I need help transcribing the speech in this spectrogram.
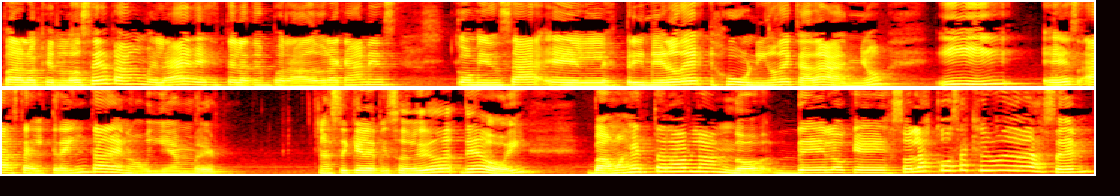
Para los que no lo sepan, ¿verdad? Este, la temporada de huracanes comienza el primero de junio de cada año y es hasta el 30 de noviembre. Así que el episodio de hoy vamos a estar hablando de lo que son las cosas que uno debe hacer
